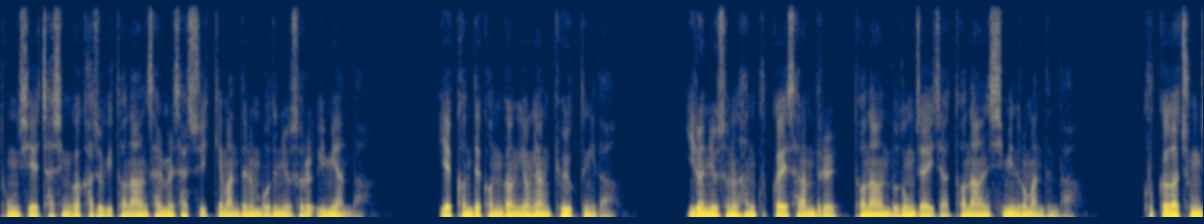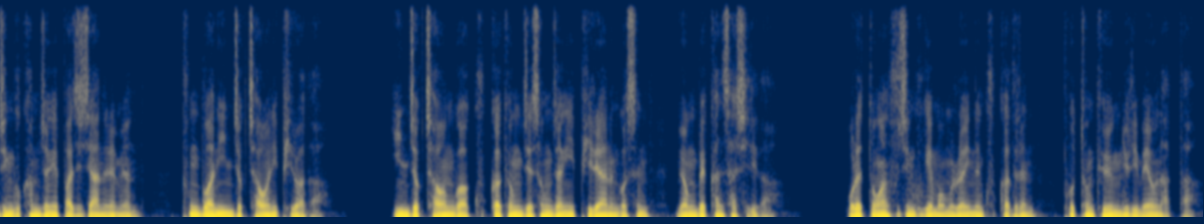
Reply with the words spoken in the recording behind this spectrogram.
동시에 자신과 가족이 더 나은 삶을 살 수 있게 만드는 모든 요소를 의미한다. 예컨대 건강, 영양, 교육 등이다. 이런 요소는 한 국가의 사람들을 더 나은 노동자이자 더 나은 시민으로 만든다. 국가가 중진국 함정에 빠지지 않으려면 풍부한 인적 자원이 필요하다. 인적 자원과 국가 경제 성장이 비례하는 것은 명백한 사실이다. 오랫동안 후진국에 머물러 있는 국가들은 보통 교육률이 매우 낮다.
